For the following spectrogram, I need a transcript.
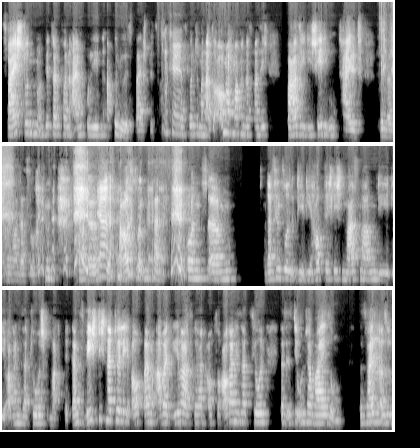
zwei Stunden und wird dann von einem Kollegen abgelöst beispielsweise. Okay. Das könnte man also auch noch machen, dass man sich quasi die Schädigung teilt wenn, das, wenn man das so äh, ja. jetzt mal ausdrücken kann. Und ähm, das sind so die, die hauptsächlichen Maßnahmen, die, die organisatorisch gemacht wird. Ganz wichtig natürlich auch beim Arbeitgeber, es gehört auch zur Organisation, das ist die Unterweisung. Das heißt mhm. also,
